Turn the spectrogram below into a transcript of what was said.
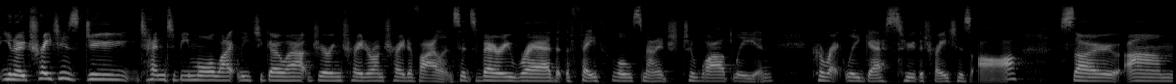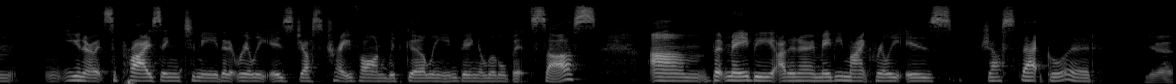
You know, traitors do tend to be more likely to go out during traitor on traitor violence. It's very rare that the faithfuls manage to wildly and correctly guess who the traitors are. So, um, you know, it's surprising to me that it really is just Trayvon with Gurleen being a little bit sus. Um, but maybe, I don't know, maybe Mike really is just that good. Yeah.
